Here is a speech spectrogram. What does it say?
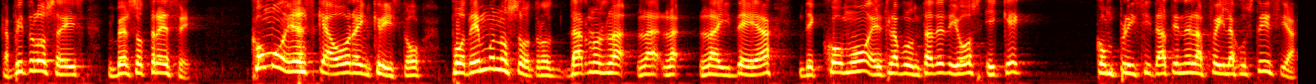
capítulo 6, verso 13. ¿Cómo es que ahora en Cristo podemos nosotros darnos la, la idea de cómo es la voluntad de Dios y qué complicidad tiene la fe y la justicia?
